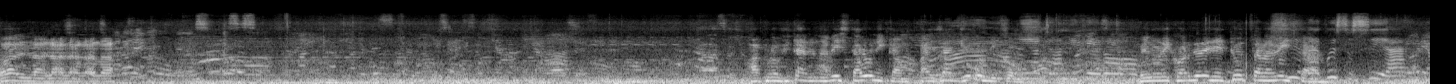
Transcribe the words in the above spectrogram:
Oh là là là là là. Approfittare una vista unica, un paesaggio unico. Che roba. Ve lo ricorderete tutta la Sì, vita. beh, questo sì, eh.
